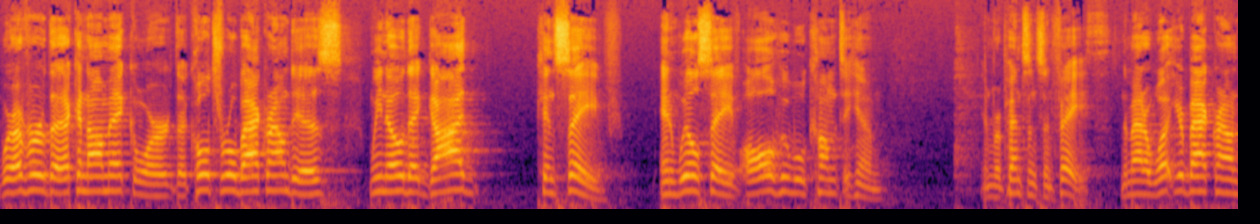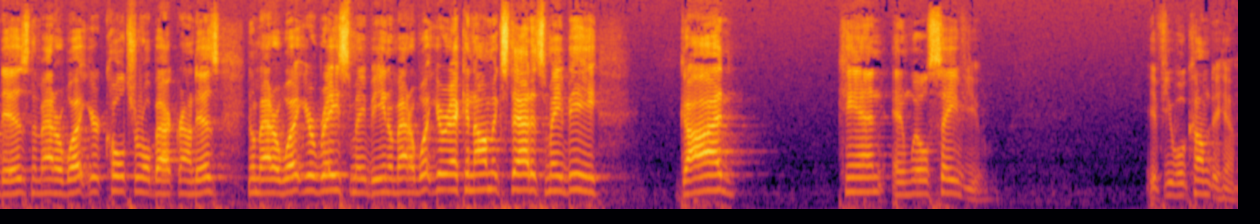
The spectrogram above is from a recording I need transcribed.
wherever the economic or the cultural background is, we know that God can save and will save all who will come to Him in repentance and faith. No matter what your background is, no matter what your cultural background is, no matter what your race may be, no matter what your economic status may be, God can and will save you if you will come to Him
